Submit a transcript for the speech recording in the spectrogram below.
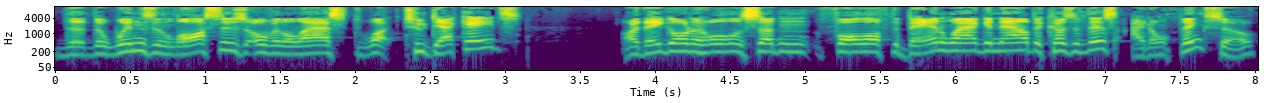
the, the wins and losses over the last, what, two decades? Are they going to all of a sudden fall off the bandwagon now because of this? I don't think so.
